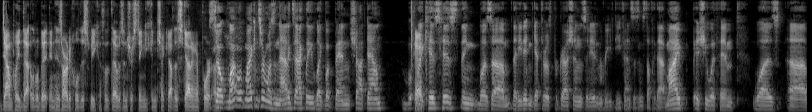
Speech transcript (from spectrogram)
downplayed that a little bit in his article this week. I thought that was interesting. You can check out the scouting report. on- So my my concern wasn't that exactly like what Ben shot down. Okay. Like his his thing was um, that he didn't get through his progressions and he didn't read defenses and stuff like that. My issue with him was uh,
